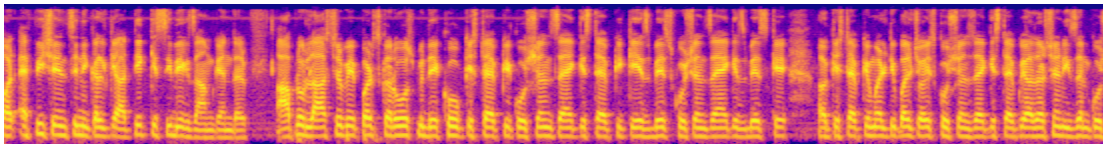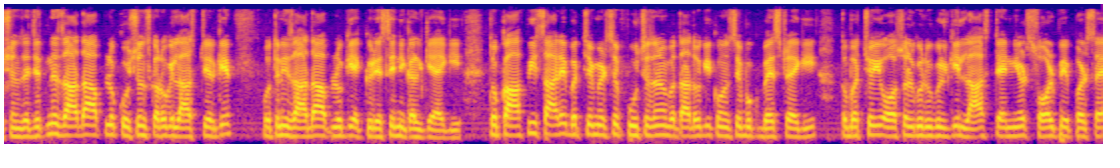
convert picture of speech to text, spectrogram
और एफिशिएंसी निकल के आती है किसी भी एग्ज़ाम के अंदर। आप लोग लास्ट ईयर पेपर्स करो, उसमें देखो किस टाइप के क्वेश्चन हैं, किस टाइप के केस बेस्ड क्वेश्चन हैं, किस बेस के किस टाइप के मल्टीपल चॉइस क्वेश्चन है, किस टाइप के अदर्शन रीजन क्वेश्चन है। जितने ज़्यादा आप लोग क्वेश्चन करोगे लास्ट ईयर के, उतनी ज़्यादा आप लोग की एक्यूरेसी निकल के आएगी। तो काफ़ी सारे बच्चे मेरे से पूछे तो मैं बता दो कि कौन सी बुक बेस्ट रहेगी। तो बच्चों, ये ऑसल गुरुकुल की last ten year solved papers है।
